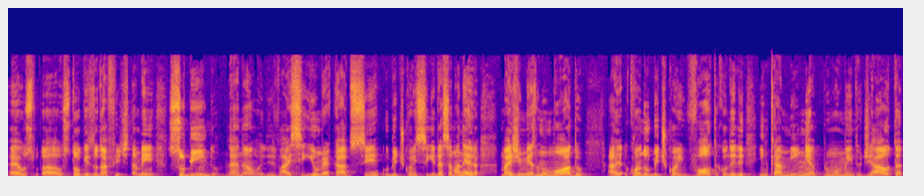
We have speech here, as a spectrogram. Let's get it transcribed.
é, os, uh, os tokens do Nafit também subindo. Né? Não, ele vai seguir o mercado se o Bitcoin seguir dessa maneira. Mas, de mesmo modo, a, quando o Bitcoin volta, quando ele encaminha para um momento de alta,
